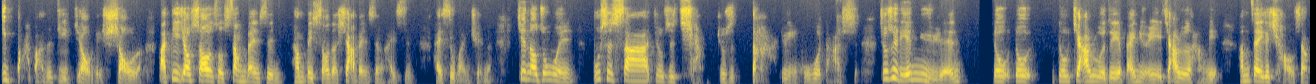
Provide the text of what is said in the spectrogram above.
一把把的地窖给烧了，把地窖烧的时候，上半身他们被烧到，下半身还是还是完全的。见到中国人，不是杀就是抢，就是打，就给你活活打死。就是连女人都都都加入了，这些白女人也加入了行列。他们在一个桥上，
